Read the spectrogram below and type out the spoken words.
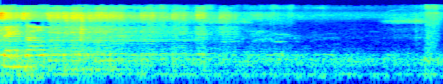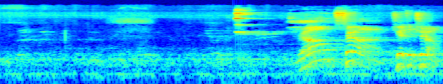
Seconds out. Round seven, Jetson Chanel.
